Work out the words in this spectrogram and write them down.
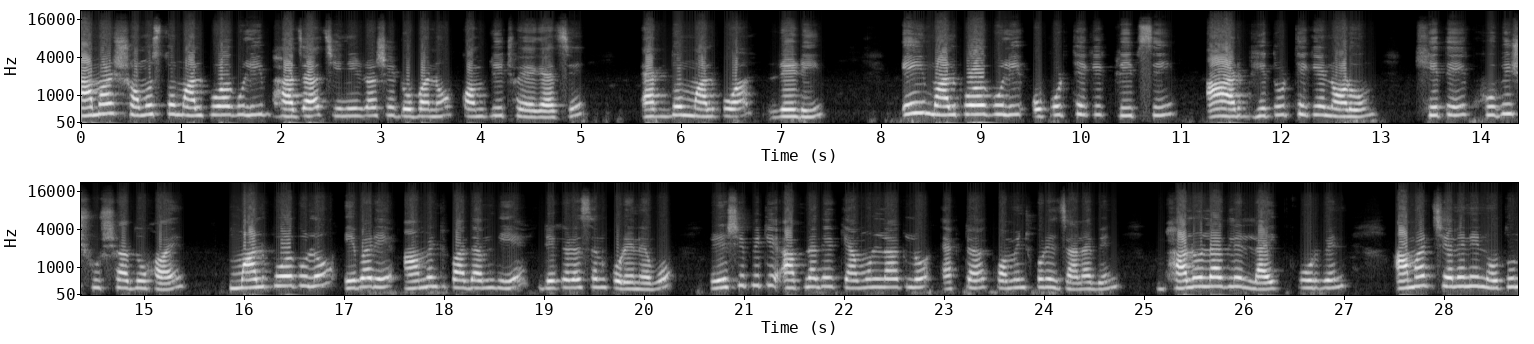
আমার সমস্ত মালপোয়াগুলি ভাজা চিনির রসে ডোবানো কমপ্লিট হয়ে গেছে। একদম মালপোয়া রেডি এই মালপোয়াগুলি ওপর থেকে ক্রিপসি আর ভেতর থেকে নরম, খেতে খুবই সুস্বাদু হয়। মালপোয়াগুলো এবারে আমন্ড বাদাম দিয়ে ডেকোরেশন করে নেব। রেসিপিটি আপনাদের কেমন লাগল একটা কমেন্ট করে জানাবেন। ভালো লাগলে লাইক করবেন। আমার চ্যানেলে নতুন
